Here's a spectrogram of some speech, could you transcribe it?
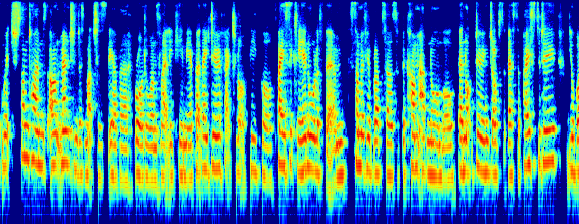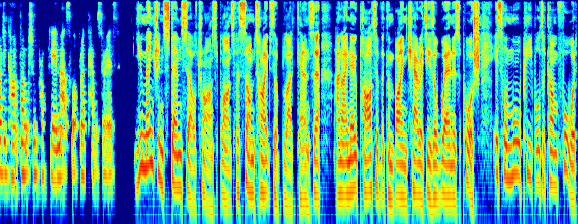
which sometimes aren't mentioned as much as the other broader ones like leukemia, but they do affect a lot of people. Basically, in all of them, some of your your blood cells have become abnormal, they're not doing jobs that they're supposed to do, your body can't function properly. And that's what blood cancer is. You mentioned stem cell transplants for some types of blood cancer, and I know part of the combined charities awareness push is for more people to come forward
